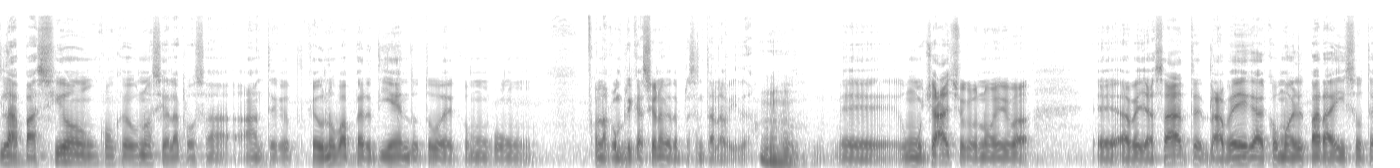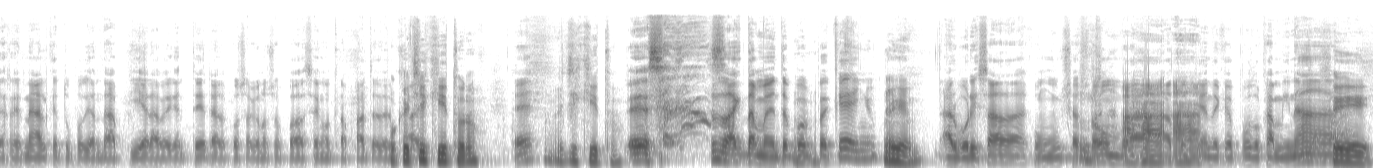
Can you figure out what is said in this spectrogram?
la pasión con que uno hacía la cosa antes, que, que uno va perdiendo, tú ves, como con, con las complicaciones que te presenta la vida. Eh, un muchacho que uno iba eh, a Bellas Artes, La Vega como el paraíso terrenal que tú podías andar a pie la Vega entera, cosa que no se puede hacer en otra parte del Porque es chiquito, ¿no? ¿Eh? Es chiquito. Es, exactamente, por pequeño Sí. arborizada con mucha sombra, Ajá, que pudo caminar, Sí.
